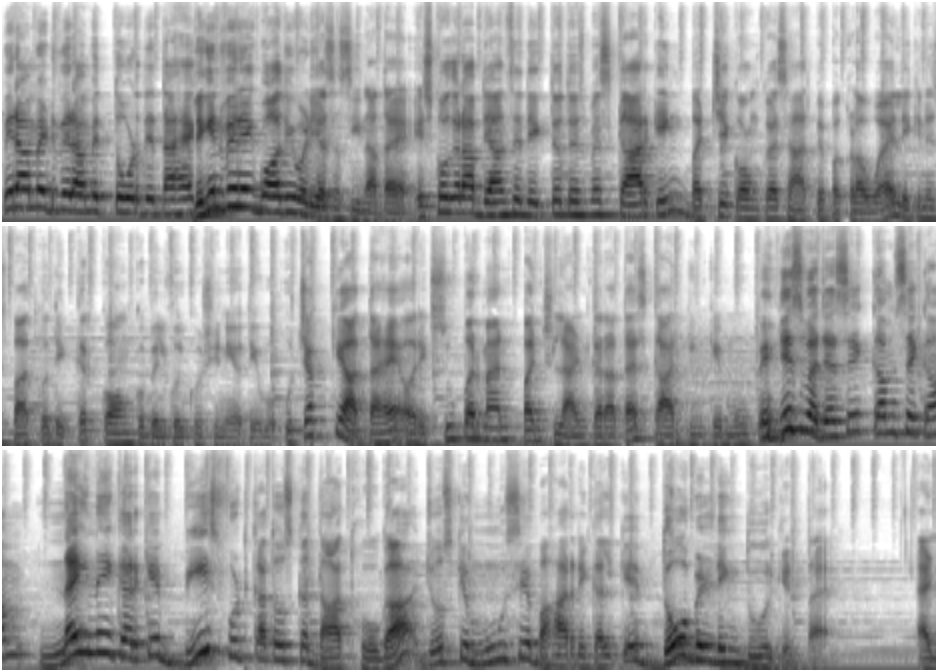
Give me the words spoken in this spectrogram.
पिरामिड विरामिड तोड़ देता है। लेकिन फिर एक बहुत ही बढ़िया सा सीन आता है। इसको अगर आप ध्यान से देखते हो तो इसमें स्कार किंग बच्चे कॉन्ग का हाथ पे पकड़ा हुआ है, लेकिन इस बात को देखकर कॉन्ग को बिल्कुल खुशी नहीं होती। वो उचक के आता है और एक सुपरमैन पंच लैंड कराता है स्कार किंग के मुँह पे। इस वजह से कम से कम नहीं नहीं करके 20 फुट का तो उसका दांत होगा, जो उसके मुँह से बाहर निकल के दो बिल्डिंग दूर गिरता है। And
